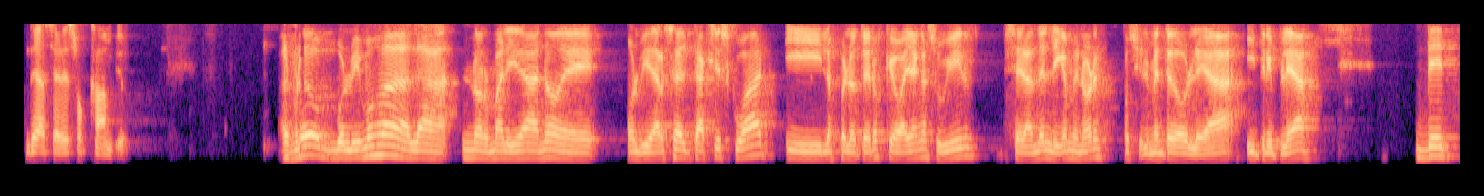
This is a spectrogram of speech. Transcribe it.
de hacer esos cambios. Alfredo, volvimos a la normalidad, ¿no? De olvidarse del taxi squad y los peloteros que vayan a subir serán de ligas menores, posiblemente AA y AAA. De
